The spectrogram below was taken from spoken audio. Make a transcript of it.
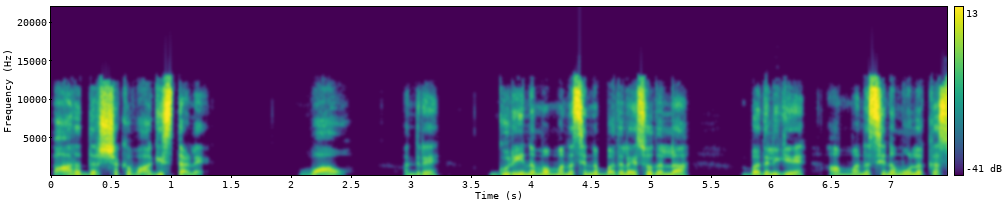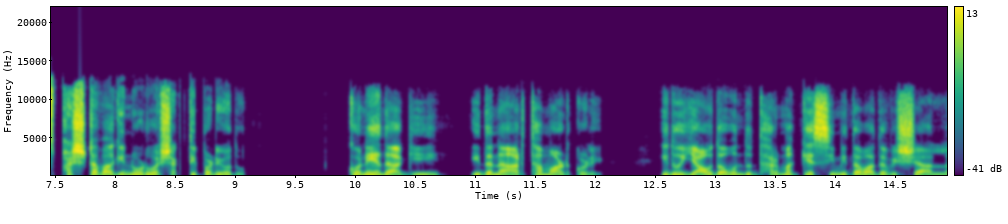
ಪಾರದರ್ಶಕವಾಗಿಸ್ತಾಳೆ. ವಾವ್! ಅಂದ್ರೆ ಗುರಿ ನಮ್ಮ ಮನಸ್ಸನ್ನು ಬದಲಾಯಿಸೋದಲ್ಲ, ಬದಲಿಗೆ ಆ ಮನಸ್ಸಿನ ಮೂಲಕ ಸ್ಪಷ್ಟವಾಗಿ ನೋಡುವ ಶಕ್ತಿ ಪಡೆಯೋದು. ಕೊನೆಯದಾಗಿ, ಇದನ್ನು ಅರ್ಥ ಮಾಡ್ಕೊಳ್ಳಿ. ಇದು ಯಾವುದೋ ಒಂದು ಧರ್ಮಕ್ಕೆ ಸೀಮಿತವಾದ ವಿಷಯ ಅಲ್ಲ.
